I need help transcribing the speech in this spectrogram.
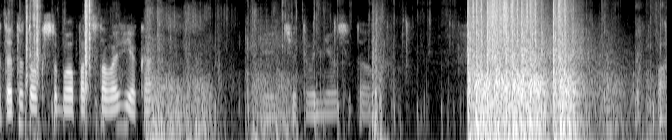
Вот это только что была подстава века. Я этого не ожидал. Опа.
